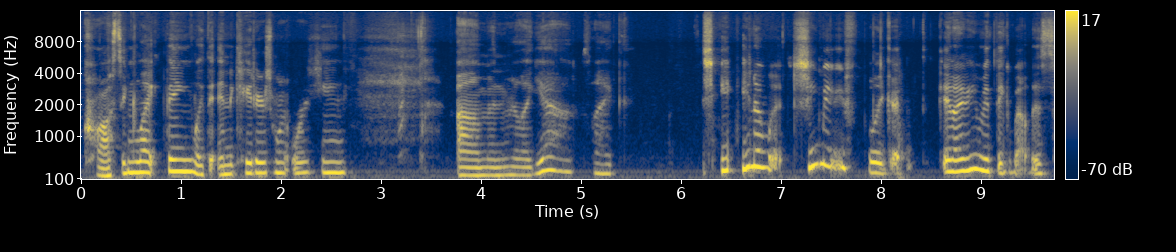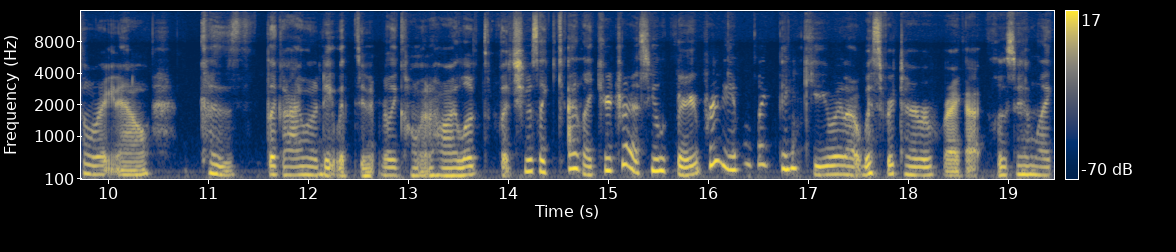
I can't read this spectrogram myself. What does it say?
crossing light thing, like the indicators weren't working. Um, and we are like, yeah, it's like, she, you know what? She made me like, and I didn't even think about this till right now because the guy I went on a date with didn't really comment on how I looked, but she was like, I like your dress. You look very pretty. And I was like, thank you. And I whispered to her before I got close to him, like,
